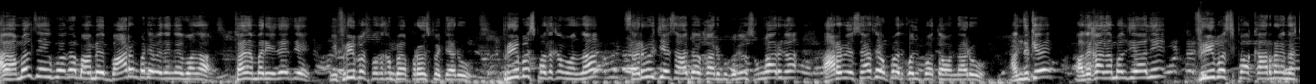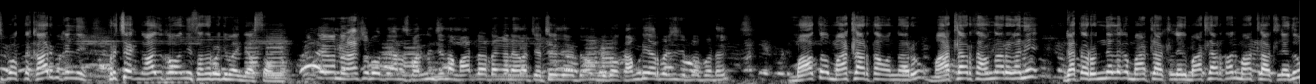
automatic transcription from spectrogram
అది అమలు చేయకపోగా మా మీద భారం పడే విధంగా ఇవాళ కానీ మరి ఏదైతే ఈ ఫ్రీ బస్ పథకం ప్రవేశపెట్టారు ఫ్రీ బస్ పథకం వల్ల సర్వీస్ చేసే ఆటో కార్మికులు సుమారుగా అరవై శాతం ఉపాధి కోల్పోతా ఉన్నారు. అందుకే పథకాలు అమలు చేయాలి. ఫ్రీ బస్ కారణంగా నష్టపోతున్న కార్మికుల్ని ప్రత్యేకంగా ఆదుకోవాలని సందర్భంగా డిమాండ్ చేస్తా ఉన్నాం. రాష్ట్ర ప్రభుత్వం స్పందించిందా? మాట్లాడటం కానీ ఏమైనా చర్చలు చేయడం మీకు కమిటీ చెప్పబడ్డాయి మాతో మాట్లాడుతూ ఉన్నారు. మాట్లాడుతూ ఉన్నారు కానీ గత రెండు నెలలుగా మాట్లాడట్లేదు. మాట్లాడతామని మాట్లాడట్లేదు.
